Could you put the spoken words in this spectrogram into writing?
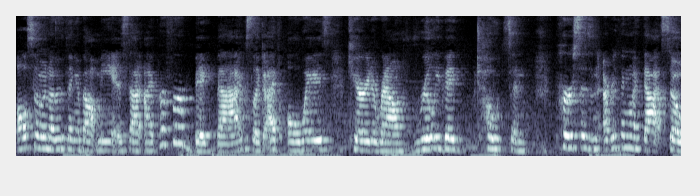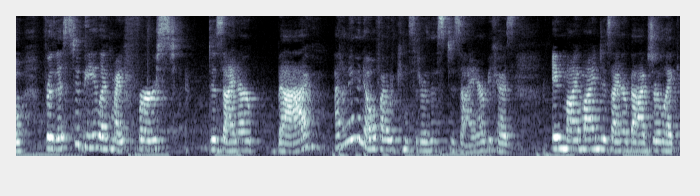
Also, another thing about me is that I prefer big bags. Like, I've always carried around really big totes and purses and everything like that, so for this to be like my first designer bag, I don't even know if I would consider this designer because in my mind, designer bags are like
